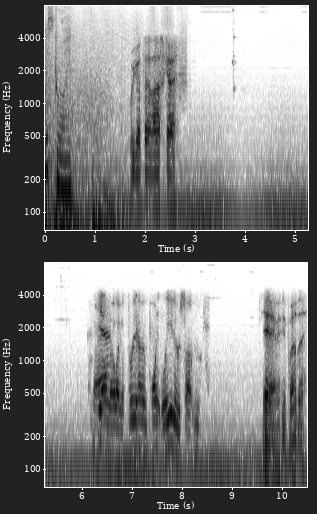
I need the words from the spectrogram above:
destroyed. We got that last guy. I Yeah. don't know, like a 300 point lead or something. Yeah, we did well there.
